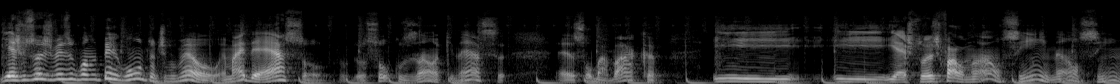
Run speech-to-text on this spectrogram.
E as pessoas de vez em quando perguntam, tipo, meu, é mais dessa? Eu sou o cuzão aqui nessa? É, eu sou babaca? E, e, e, as pessoas falam, não, sim, não, sim.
